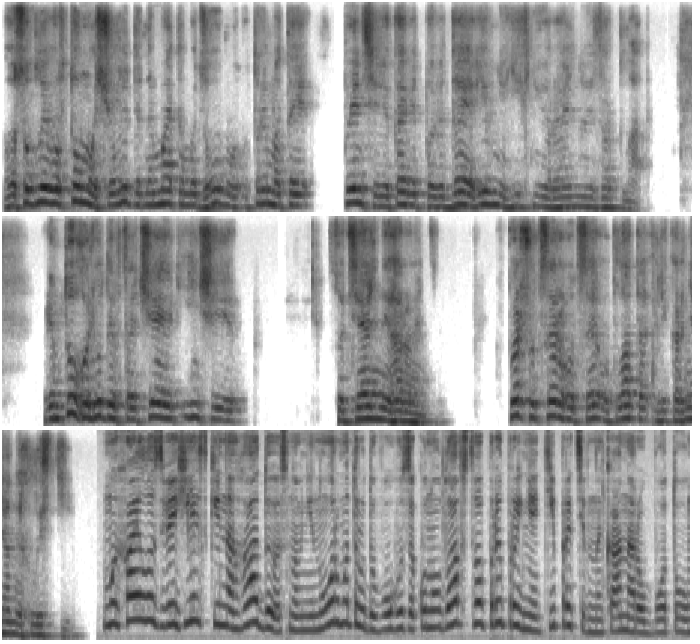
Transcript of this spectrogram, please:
а особливо в тому, що люди не матимуть згоду отримати пенсію, яка відповідає рівню їхньої реальної зарплати. Крім того, люди втрачають інші соціальні гарантії. В першу чергу це оплата лікарняних листів. Михайло Звягільський нагадує основні норми трудового законодавства при прийнятті працівника на роботу.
